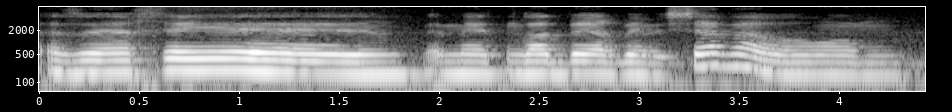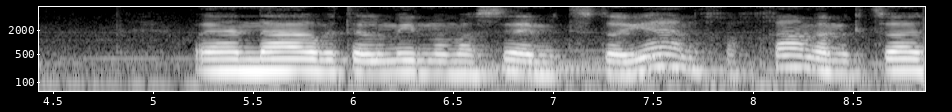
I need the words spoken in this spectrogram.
אז אחרי, אה, באמת, נולד ב-47, הוא, הוא היה נער ותלמיד ממש אה, מצטיין, חכם, והמקצוע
